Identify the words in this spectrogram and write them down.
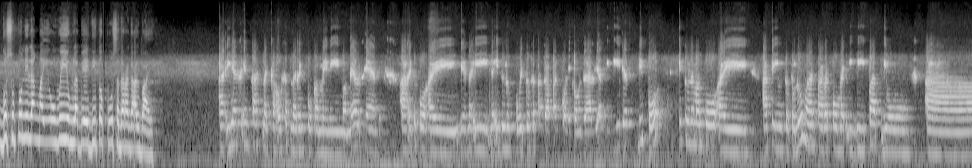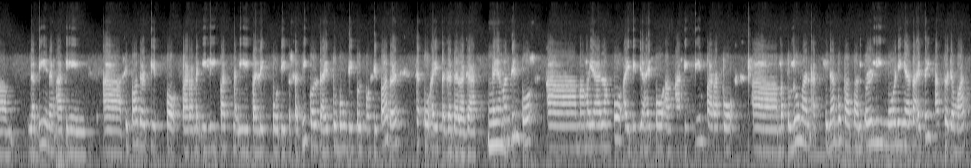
gusto po nilang maiuwi yung labi dito po sa Daraga Albay? Ah, yes, in fact, nagkausap na rin po kami ni Mamel and ah, ito po ay eh, nai, naidulog po ito sa tanggapan po ni Kong Zali at immediately po, ito naman po ay ating tutulungan para po mailipat yung ah, labi ng ating ah, si Father Pete po para mailipat, maibalik po dito sa Bicol dahil tubong Bicol po si Father, siya po ay taga-daraga. Kaya man din po, ah, mamaya lang po ay bibiyahe po ang ating team para po ah, matulungan at kinabukasan early morning yata, I think after the mass,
